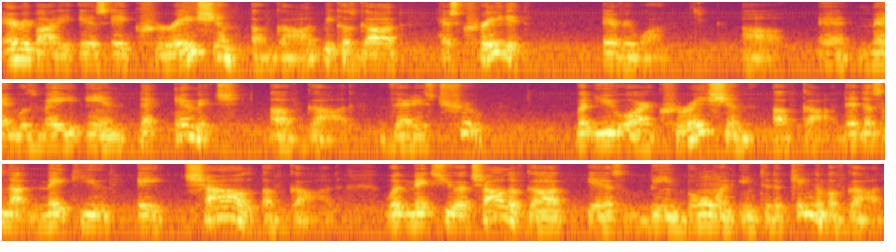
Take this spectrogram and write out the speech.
Everybody is a creation of God because God has created everyone. Uh, and man was made in the image of God. That is true. But you are a creation of God. That does not make you a child of God. What makes you a child of God is being born into the kingdom of God.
